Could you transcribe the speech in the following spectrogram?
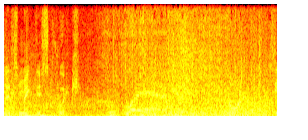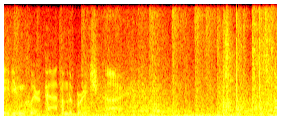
Let's make this quick. Where? Thor, see if you can clear a path on the bridge. Aye. Go,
